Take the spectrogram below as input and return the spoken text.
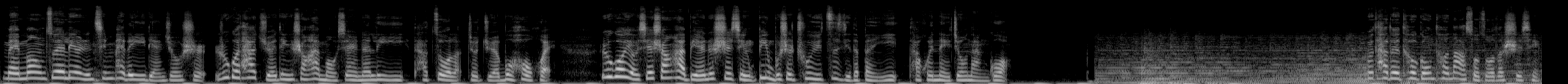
美梦最令人钦佩的一点就是，如果他决定伤害某些人的利益，他做了就绝不后悔；如果有些伤害别人的事情并不是出于自己的本意，他会内疚难过。如他对特工特纳所做的事情，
